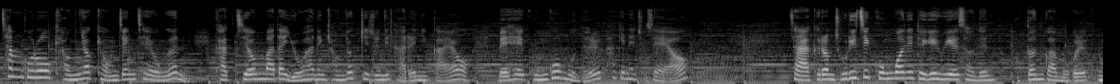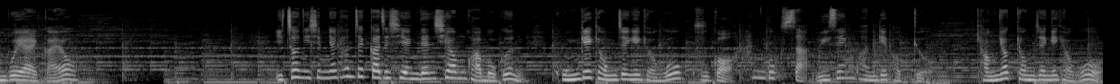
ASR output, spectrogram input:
참고로 경력 경쟁 채용은 각 지역마다 요하는 경력 기준이 다르니까요. 매해 공고문을 확인해 주세요. 자, 그럼 조리직 공무원이 되기 위해서는 어떤 과목을 공부해야 할까요? 2020년 현재까지 시행된 시험 과목은 공개 경쟁의 경우 국어, 한국사, 위생관계 법규, 경력 경쟁의 경우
